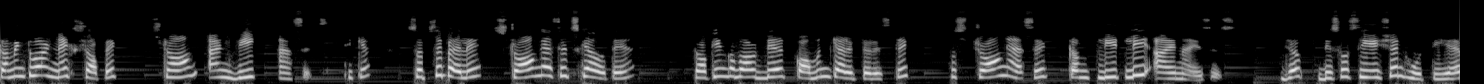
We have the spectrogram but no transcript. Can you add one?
Coming to our next topic strong and weak acids ठीक है? सबसे पहले स्ट्रॉन्ग एसिड्स क्या होते हैं? Talking about their common characteristic तो स्ट्रॉन्ग एसिड कंप्लीटली आयनाइजेस जब डिसोसिएशन होती है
